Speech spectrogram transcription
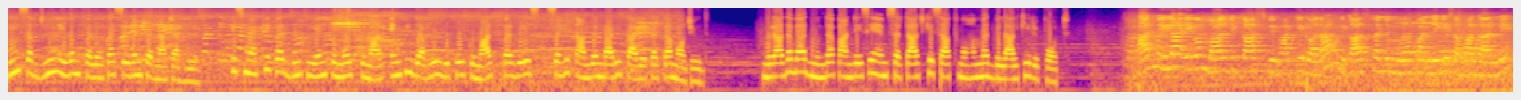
भी सब्जियों एवं फलों का सेवन करना चाहिए। इस मौके पर बीपीएम प्रमोद कुमार एमपीडब्ल्यू विपुल कुमार, परवेज सहित आंगनबाड़ी कार्यकर्ता मौजूद। मुरादाबाद मुंडा पांडे से एम सरताज के साथ मोहम्मद बिलाल की रिपोर्ट। आज महिला एवं बाल विकास विभाग के द्वारा विकास खंड मूढ़ा पांडे के सभागार में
